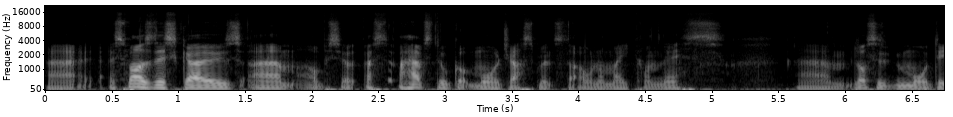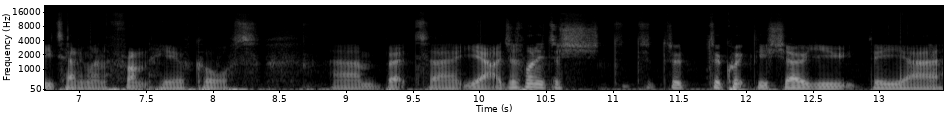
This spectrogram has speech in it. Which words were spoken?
Uh, as far as this goes, um, obviously I have still got more adjustments that I want to make on this. Um, lots of more detailing around the front here, of course. Um, but uh, yeah, I just wanted to, to, to, to quickly show you the uh,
